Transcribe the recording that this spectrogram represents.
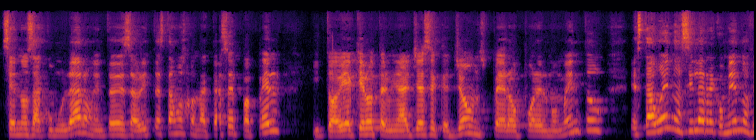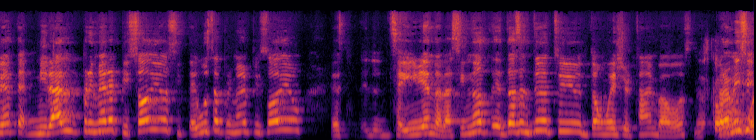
se nos acumularon, entonces ahorita estamos con la casa de papel y todavía quiero terminar Jessica Jones, pero por el momento está bueno, así la recomiendo, fíjate, mira el primer episodio, si te gusta el primer episodio, es- seguí viéndola, si no, it doesn't do it to you, don't waste your time, babos. No es Pero a mí sí,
